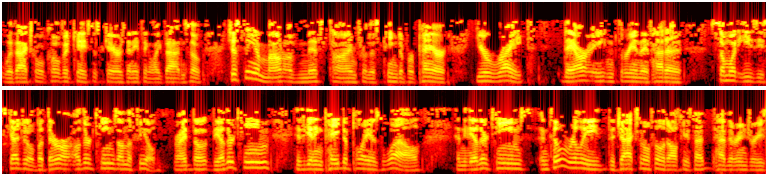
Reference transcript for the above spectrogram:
with actual COVID cases, scares, anything like that. And so, just the amount of missed time for this team to prepare. You're right. They are eight and three, and they've had a somewhat easy schedule, but there are other teams on the field, right? The, the other team is getting paid to play as well, and the other teams until really the Jacksonville Philadelphia's had had their injuries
